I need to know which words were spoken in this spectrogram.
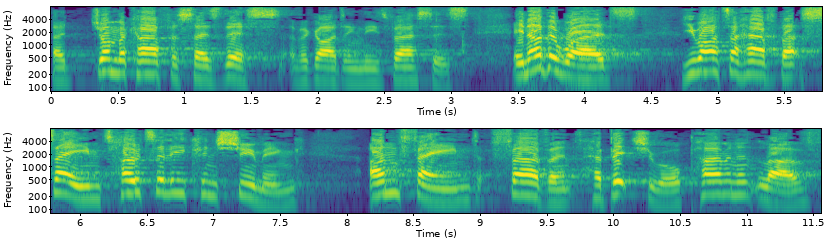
Uh, John MacArthur says this regarding these verses. In other words, you are to have that same totally consuming, unfeigned, fervent, habitual, permanent love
